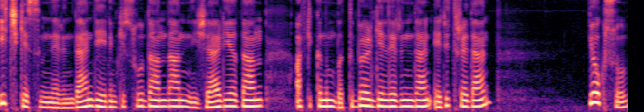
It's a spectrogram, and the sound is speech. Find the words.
iç kesimlerinden diyelim ki Sudan'dan, Nijerya'dan, Afrika'nın batı bölgelerinden, Eritre'den yoksul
